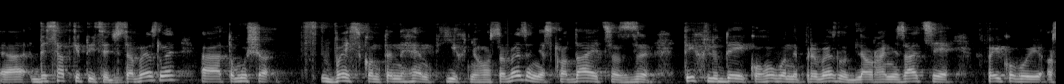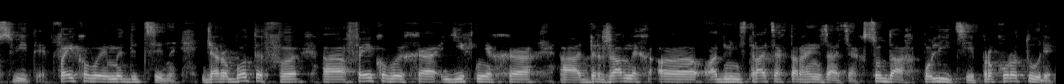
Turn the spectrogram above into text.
Е, Десятки тисяч завезли, е, тому що весь контингент їхнього завезення складається з тих людей, кого вони привезли для організації. Фейкової освіти, фейкової медицини для роботи в е, фейкових е, їхніх е, державних адміністраціях та організаціях, судах, поліції, прокуратурі.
